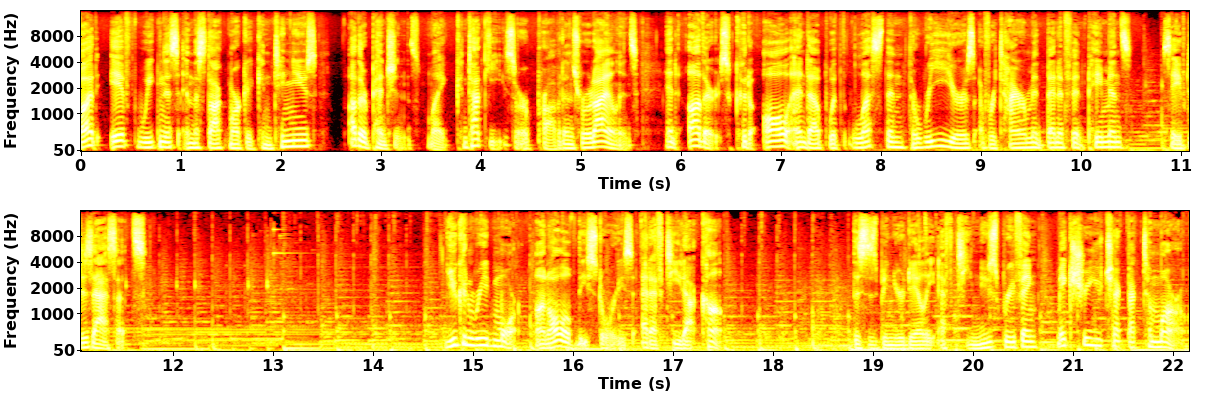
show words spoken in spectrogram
but if weakness in the stock market continues, other pensions, like Kentucky's or Providence, Rhode Island's, and others, could all end up with less than three years of retirement benefit payments saved as assets. You can read more on all of these stories at FT.com. This has been your daily FT News Briefing. Make sure you check back tomorrow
